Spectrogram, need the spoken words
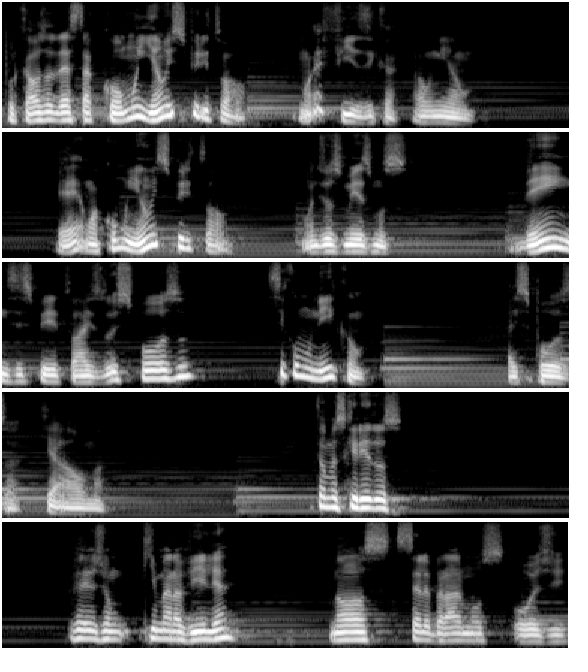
Por causa desta comunhão espiritual. Não é física a união. É uma comunhão espiritual, onde os mesmos bens espirituais do esposo se comunicam à esposa, que é a alma. Então, meus queridos, vejam que maravilha nós celebrarmos hoje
